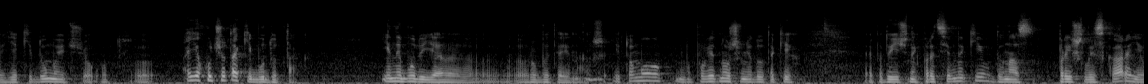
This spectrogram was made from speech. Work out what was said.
е, які думають, що от, е, а я хочу так і буду так. І не буду я е, робити інакше. І тому по відношенню до таких е, педагогічних працівників до нас прийшли скарги,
